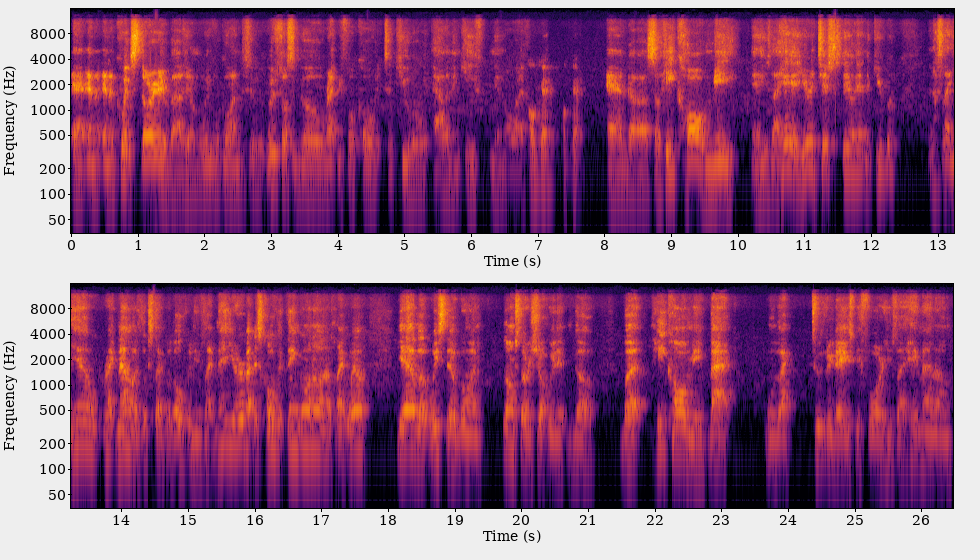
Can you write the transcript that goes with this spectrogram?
And, and, and a quick story about him, we were going to we were supposed to go right before COVID to Cuba with Alan and Keith, me and my wife. Okay. Okay. And uh, so he called me and he's like, Hey, you're in Tish still heading to Cuba? And I was like, Yeah, right now it looks like we're open. He was like, Man, you heard about this COVID thing going on? I was like, Well, yeah, but we still going. Long story short, we didn't go. But he called me back like two, three days before. He was like, Hey man, um,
